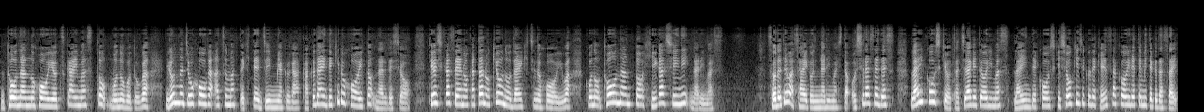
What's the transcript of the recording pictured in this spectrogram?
東南の方位を使いますと物事がいろんな情報が集まってきて人脈が拡大できる方位となるでしょう。旧歯科生の方の今日の大吉の方位はこの東南と東になります。それでは最後になりましたお知らせです。LINE 公式を立ち上げております。LINE で公式小規塾で検索を入れてみてください。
